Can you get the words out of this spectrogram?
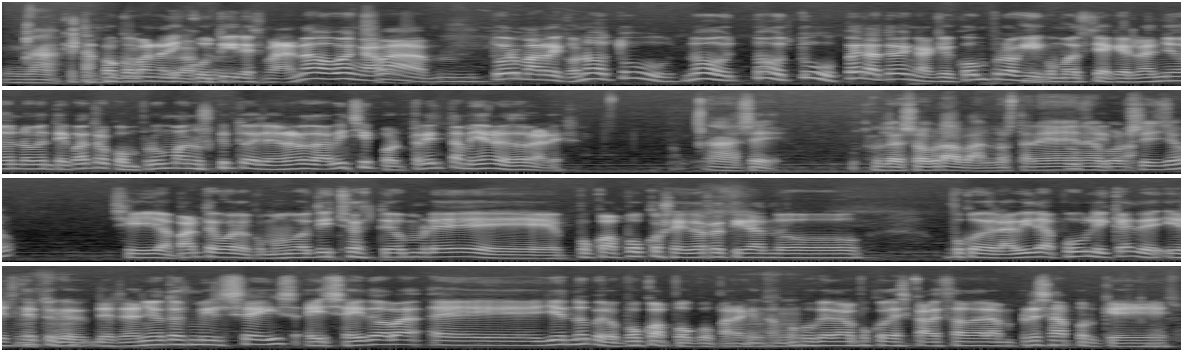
Nah, Que tampoco van a discutir. es más, no, venga, Sí. va, tú eres más rico. No, tú, no, no, tú, espérate, venga, que compro aquí. Como decía, que en el año 94 compró un manuscrito de Leonardo da Vinci por 30 millones de dólares. Ah, sí. Le sobraban, los tenía en el bolsillo. Sí, aparte, bueno, como hemos dicho, este hombre eh, poco a poco se ha ido retirando un poco de la vida pública y, de- y es cierto que desde el año 2006 eh, se ha ido eh, yendo, pero poco a poco, para que tampoco quedara un poco descabezada la empresa, porque es.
